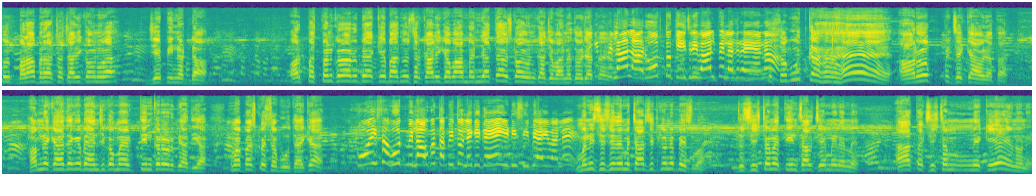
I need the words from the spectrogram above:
तो बड़ा भ्रष्टाचारी कौन हुआ? जेपी नड्डा। और पचपन करोड़ रुपया के बाद में सरकारी गवाह बन जाता है उसका उनका जमानत हो जाता है। फ़िलहाल आरोप तो केजरीवाल पे लग रहे हैं ना। तो सबूत कहाँ है? आरोप से क्या हो जाता है? हाँ। हमने कह देंगे बहन जी को मैं तीन करोड़ रुपया दिया हमारे पास कोई सबूत है क्या? कोई सबूत मिला होगा तभी तो लेके गए हैं ईडी सीबीआई वाले। मनीष सिसोदिया में चार्जशीट क्यों नहीं पेश हुआ? जो सिस्टम है तीन साल छह महीने में। आज तक सिस्टम में किए हैं उन्होंने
